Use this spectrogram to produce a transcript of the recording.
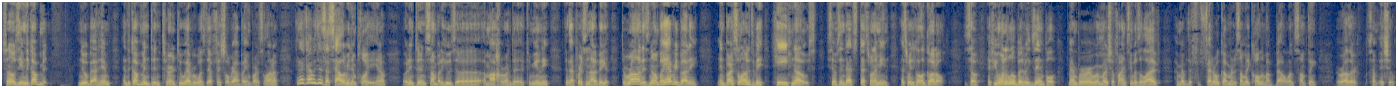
So, it was even the government knew about him, and the government didn't turn to whoever was the official rabbi in Barcelona, that guy was just a salaried employee, you know, or didn't turn somebody who's a, a macher in the community, because that person's not a big. The Ran is known by everybody in Barcelona to be he knows. You see what I'm saying? That's that's what I mean. That's what you call a gadol. So if you want a little bit of example, remember when Moshe Feinstein was alive? I remember the federal government or somebody called him up about one something or other, some issue,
